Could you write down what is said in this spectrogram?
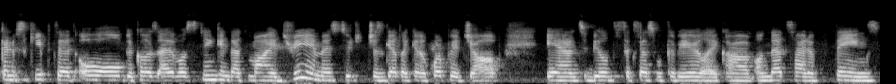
Kind of skipped it all because I was thinking that my dream is to just get like a corporate job and to build a successful career like um, on that side of things.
